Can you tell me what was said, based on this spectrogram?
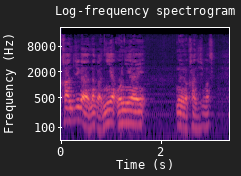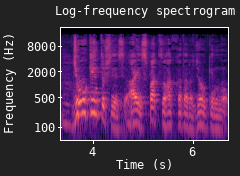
感じがなんか似合お似合いのような感じします、条件としてですよ。ああいうスパッツを履く方の条件の。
